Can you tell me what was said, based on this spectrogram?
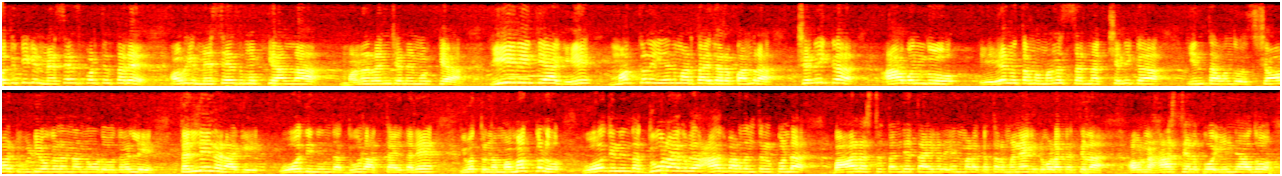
ಬದುಕಿಗೆ ಮೆಸೇಜ್ ಕೊಡ್ತಿರ್ತಾರೆ. ಅವ್ರಿಗೆ ಮೆಸೇಜ್ ಮುಖ್ಯ ಅಲ್ಲ, ಮನರಂಜನೆ ಮುಖ್ಯ. ಈ ರೀತಿಯಾಗಿ ಮಕ್ಕಳು ಏನು ಮಾಡ್ತಾ ಇದ್ದಾರಪ್ಪ ಅಂದ್ರೆ ಕ್ಷಣಿಕ ಆ ಒಂದು ಏನು ತಮ್ಮ ಮನಸ್ಸನ್ನು ಕ್ಷಣಿಕ ಇಂಥ ಒಂದು ಶಾರ್ಟ್ ವಿಡಿಯೋಗಳನ್ನು ನೋಡುವುದರಲ್ಲಿ ತಲ್ಲೀನರಾಗಿ ಓದಿನಿಂದ ದೂರ ಆಗ್ತಾ ಇದ್ದಾರೆ. ಇವತ್ತು ನಮ್ಮ ಮಕ್ಕಳು ಓದಿನಿಂದ ದೂರ ಆಗ, ಆಗಬಾರ್ದು ಅಂತ ತಿಳ್ಕೊಂಡ ಭಾಳಷ್ಟು ತಂದೆ ತಾಯಿಗಳು ಏನು ಮಾಡಕತ್ತಾರ? ಮನ್ಯಾಗ ಇಟ್ಕೊಳಕತ್ತಿಲ್ಲ. ಅವ್ರನ್ನ ಹಾಸ್ಟೆಲ್ಕೋ ಇನ್ಯಾವುದೋ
